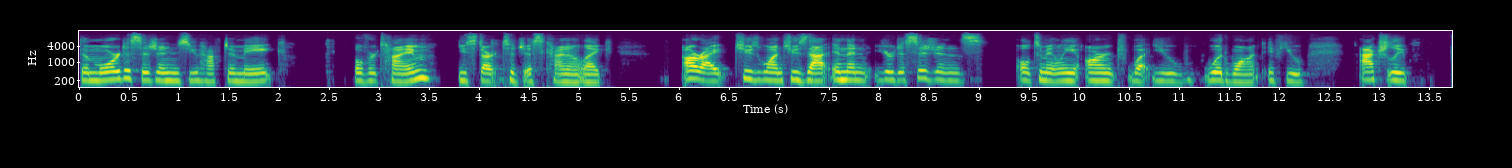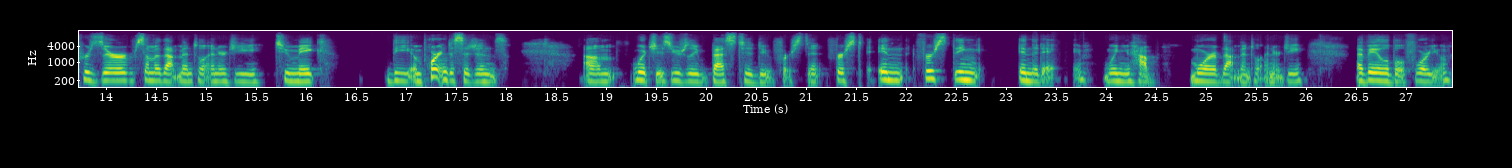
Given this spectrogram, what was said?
the more decisions you have to make over time, you start to just kind of like, all right, choose one, choose that. And then your decisions ultimately aren't what you would want if you actually preserve some of that mental energy to make the important decisions um, which is usually best to do first in, first in first thing in the day when you have more of that mental energy available for you.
